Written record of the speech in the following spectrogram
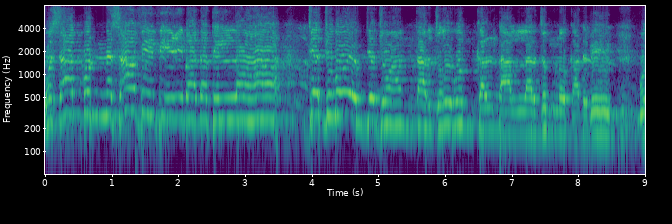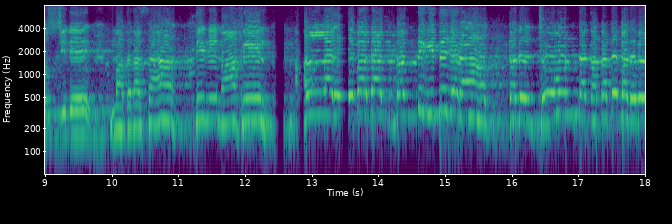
ওয়াসাবুন সাফি ফি ইবাদাতিল্লাহ। যে যুবক, যে জোয়ান, তার যৌবন কালটা আল্লাহর জন্য কাটবে। মসজিদে, মাদ্রাসা তিনি মাহফিল, আল্লাহর ইবাদত, বান্দিগিতে যারা তাদের যৌবনটা কাটাতে পারবে,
